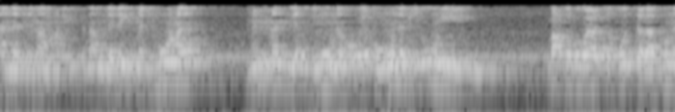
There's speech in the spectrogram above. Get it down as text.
أن الإمام عليه السلام لديه مجموعة ممن يخدمونه ويقومون بشؤونه. بعض الروايات تقول ثلاثون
